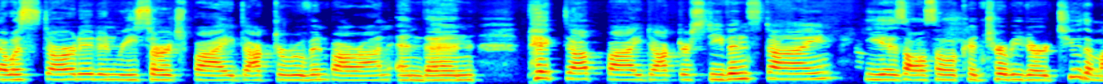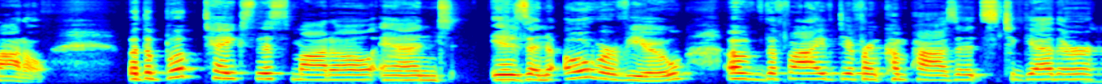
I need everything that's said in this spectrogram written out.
that was started and researched by Dr. Reuven Bar-On and then picked up by Dr. Steven Stein. He is also a contributor to the model. But the book takes this model and is an overview of the five different composites together.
